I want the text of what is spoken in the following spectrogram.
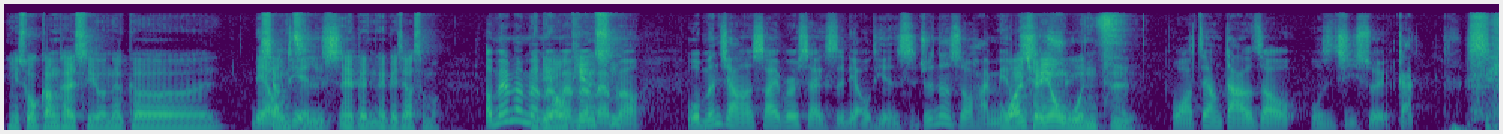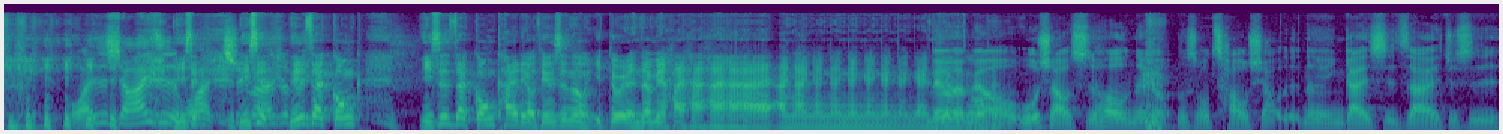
你说刚开始有那个聊天室那个那个叫什么？哦，没有没有没有没有没有，我们讲的 cyber sex 是聊天室，就是那时候还没有完全用文字，哇，这样大家都知道我是几岁，干。我还是小孩子，你是你是你是在公你是在公开聊天是那种一堆人在那边嗨嗨嗨嗨嗨安安安安安安安安安没有没有我小时候那个那时候超小的，那个应该是在就是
